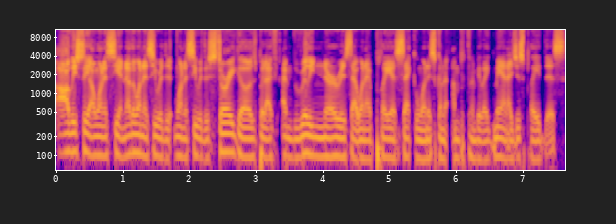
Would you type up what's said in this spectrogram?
obviously I want to see another one. I see where want to see where the story goes, but I, I'm really nervous that when I play a second one, it's gonna I'm gonna be like, man, I just played this.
